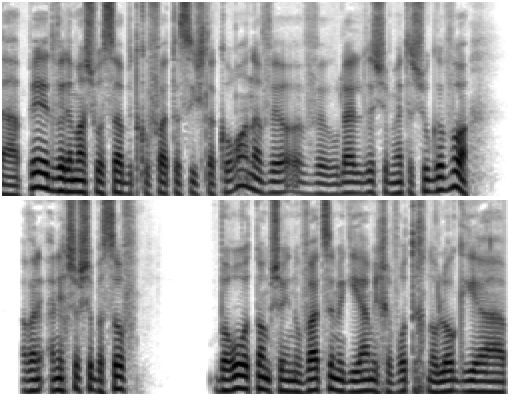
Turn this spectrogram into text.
לפד ולמה שהוא עשה בתקופת השיא של הקורונה, ו- ואולי לזה שבאמת השוק גבוה. אבל אני חושב שבסוף, ברור עוד פעם שהאינובציה מגיעה מחברות טכנולוגיה,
